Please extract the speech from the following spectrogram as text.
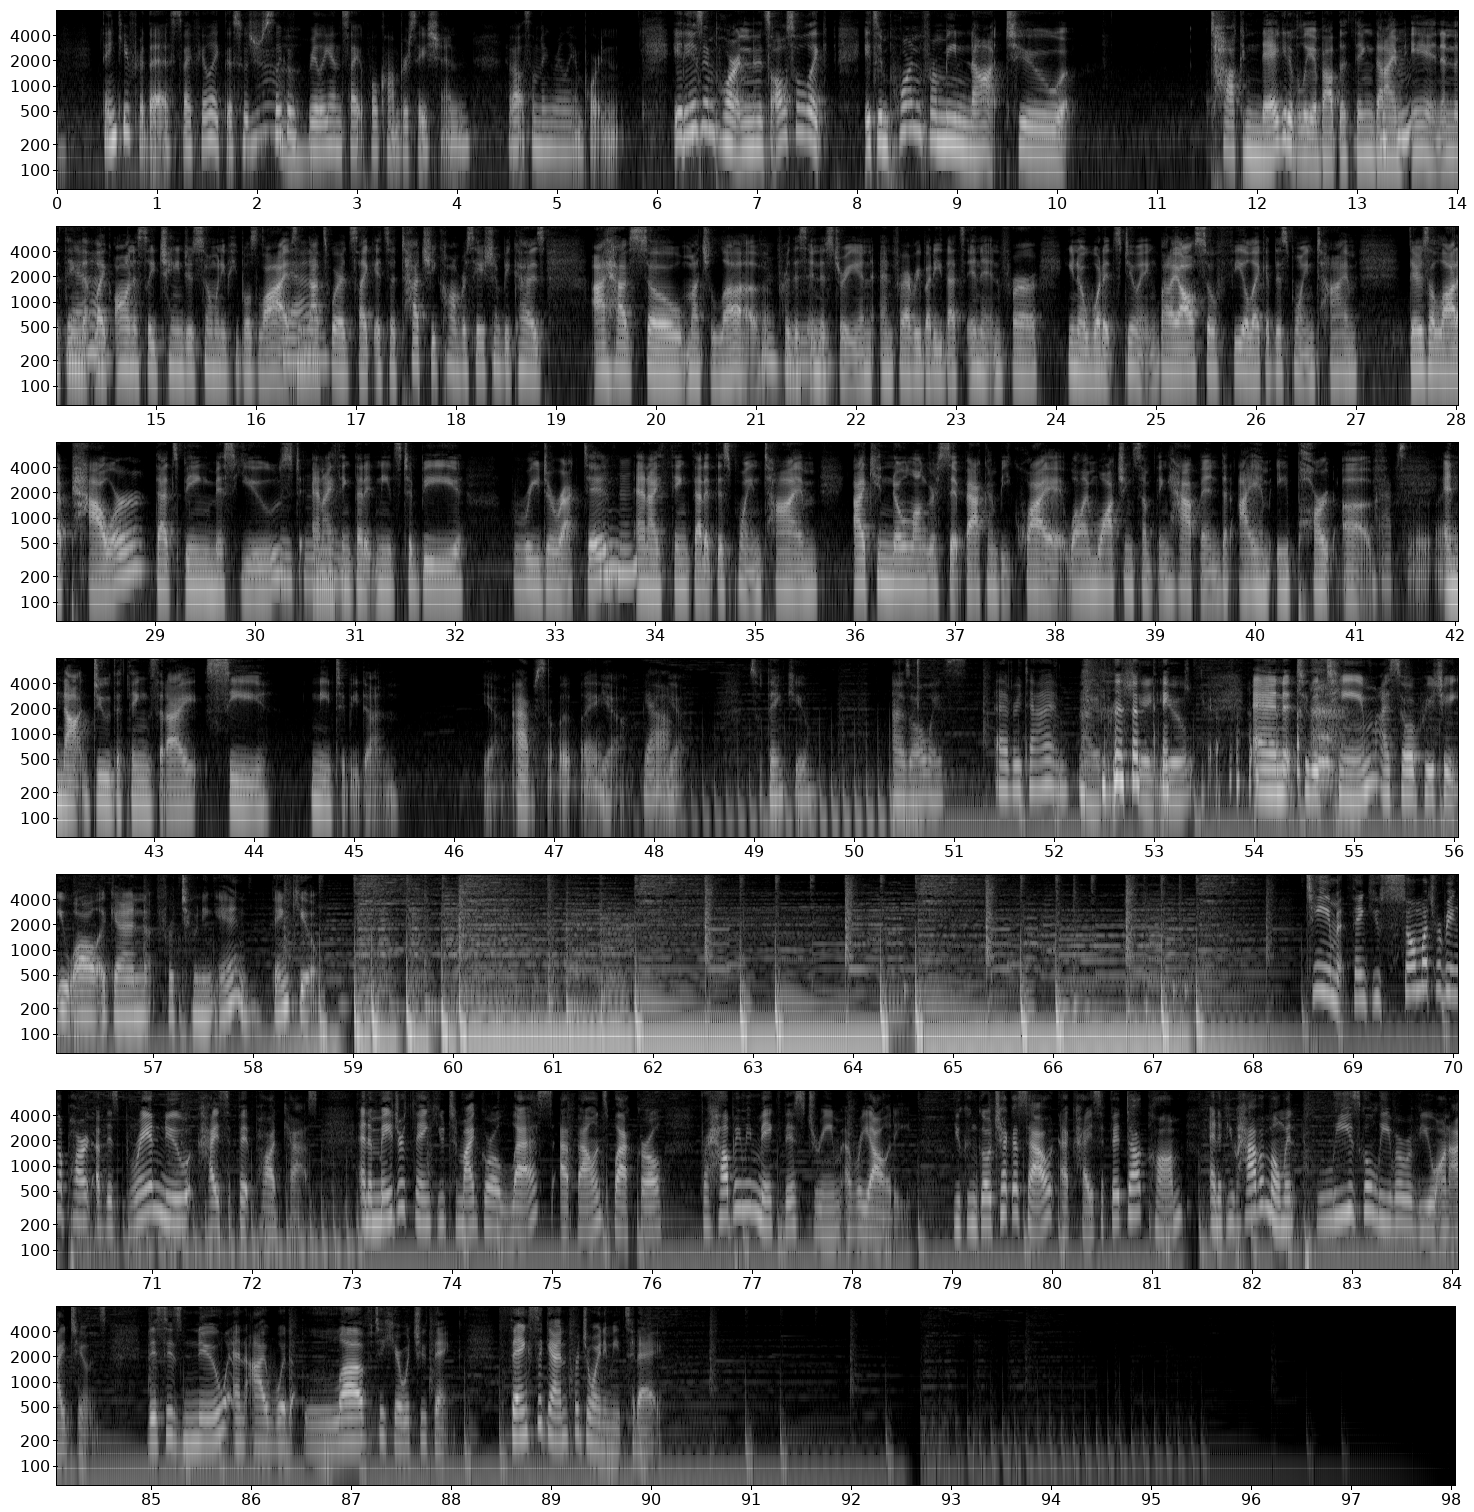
Thank you for this. I feel like this was just like a really insightful conversation about something really important. It is important. And it's also like, it's important for me not to talk negatively about the thing that I'm mm-hmm. in and the thing that like honestly changes so many people's lives. And that's where it's like, it's a touchy conversation because I have so much love for this mm-hmm. industry and, and for everybody that's in it and for, you know, what it's doing. But I also feel like at this point in time, there's a lot of power that's being misused. And I mm-hmm. think that it needs to be redirected. Mm-hmm. And I think that at this point in time, I can no longer sit back and be quiet while I'm watching something happen that I am a part of Absolutely. and not do the things that I see need to be done. Yeah. Absolutely. Yeah. Yeah. Yeah. So thank you as always. Every time. I appreciate you. And to the team, I so appreciate you all again for tuning in. Thank you. Team, thank you so much for being a part of this brand new Kaisa Fit podcast. And a major thank you to my girl Les at Balanced Black Girl for helping me make this dream a reality. You can go check us out at kaisafit.com. And if you have a moment, please go leave a review on iTunes. This is new, and I would love to hear what you think. Thanks again for joining me today.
